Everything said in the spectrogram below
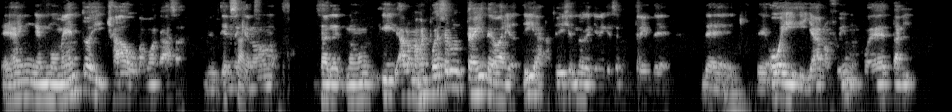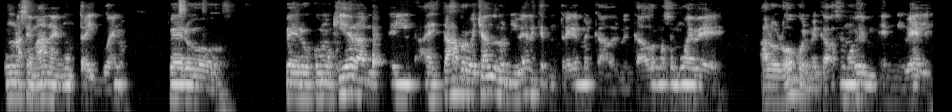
es en el momento y chao, vamos a casa, ¿me entiendes? Que no, no, y a lo mejor puede ser un trade de varios días, no estoy diciendo que tiene que ser un trade de, de, de hoy y ya nos fuimos, puede estar una semana en un trade bueno pero, pero como quiera, estás aprovechando los niveles que te entrega el mercado. El mercado no se mueve a lo loco, el mercado se mueve en, niveles.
